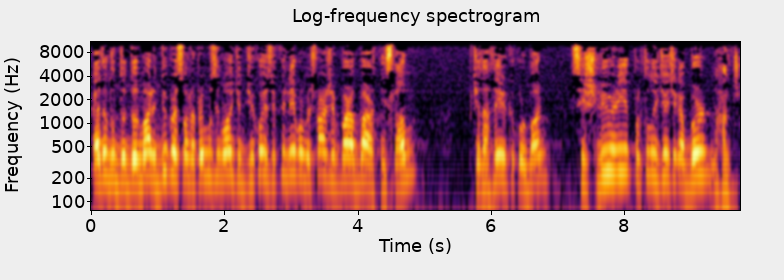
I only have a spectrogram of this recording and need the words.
Edhe do të do marrë dy persona prej muslimanëve që të gjykojnë se ky lepër me çfarë është barabart në Islam, që ta therë si kurban si shlyerje për këtë gjë që ka bërë në haxh.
